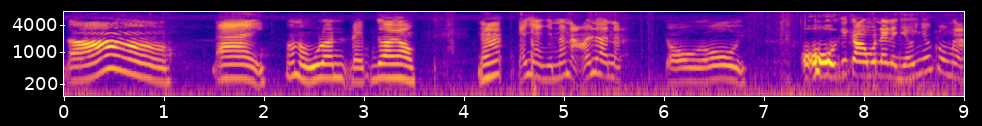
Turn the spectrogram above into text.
đó. Đây, nó nụ lên đẹp ghê không? Đó, cả nhà nhìn nó nổi lên nè. Trời ơi. Ôi cái con bên đây là dữ nhất luôn nè.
